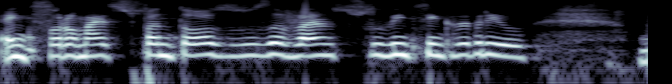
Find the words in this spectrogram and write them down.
em que foram mais espantosos os avanços do 25 de Abril. Eh,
